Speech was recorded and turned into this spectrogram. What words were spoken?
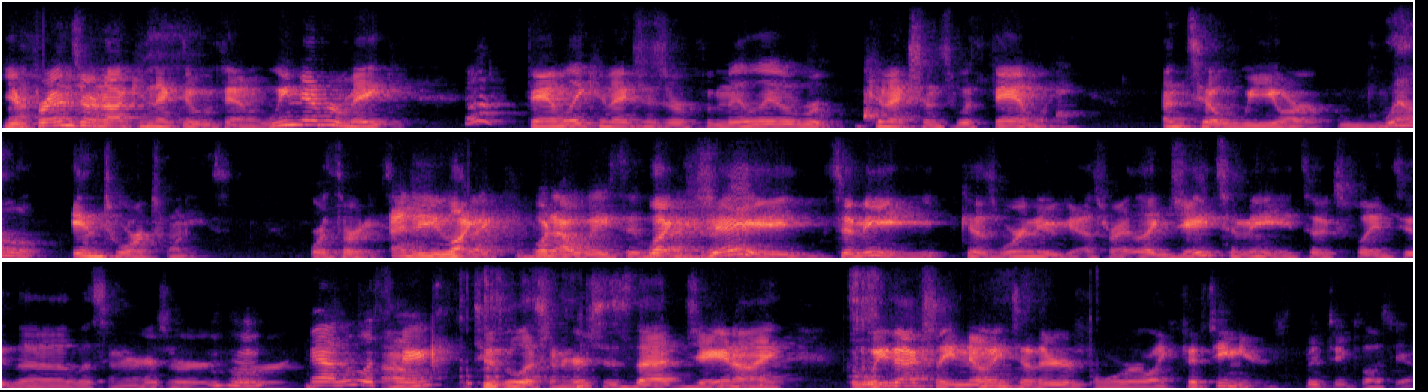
Your friends are not connected with family. We never make family connections or familial re- connections with family until we are well into our twenties or thirties. And then you like- like, what I wasted. what I like should've Jay to me, because we're new guests, right? Like Jay to me, to explain to the listeners or, Mhm. or yeah, the listeners. to the listeners, is that Jay and I, we've actually known each other for like 15 years, 15 plus, yeah.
